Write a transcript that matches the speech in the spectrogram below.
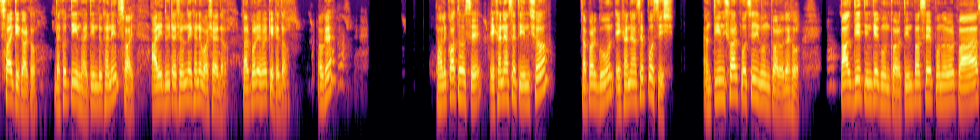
ছয়কে কাটো। দেখো, তিন হয়। তিন দুখানি ছয়। আর এই দুইটা শূন্য এখানে বসায় দাও। তারপরে এভাবে কেটে দাও, ওকে? তাহলে কত হচ্ছে? এখানে আছে তিনশো, তারপর গুণ, এখানে আছে পঁচিশ। তিনশো আর পঁচিশ গুণ করো, দেখো। পাঁচ দিয়ে তিনকে গুণ করো, তিন পাশে পনেরোর পাঁচ,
